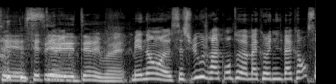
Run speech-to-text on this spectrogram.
c'est c'est terrible. ouais. Mais non, euh, c'est celui où je raconte euh, ma colonie de vacances?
